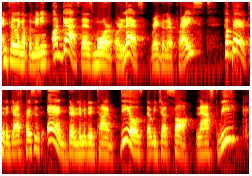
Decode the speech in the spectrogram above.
and filling up the Mini on gas that is more or less regular priced compared to the gas prices and their limited time deals that we just saw last week.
